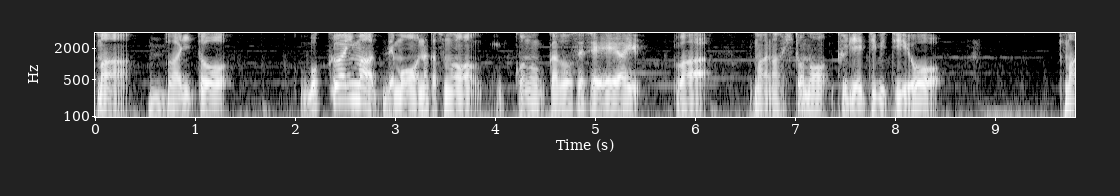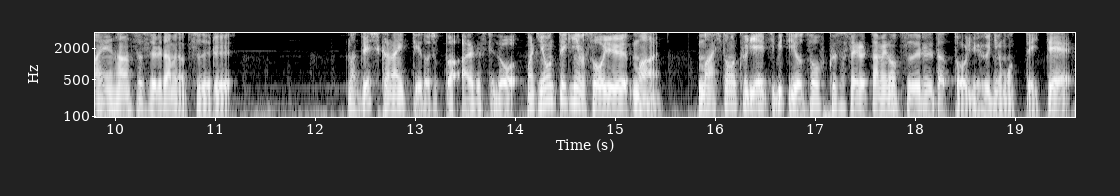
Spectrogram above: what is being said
まうん。あ、割と、僕は今でも、なんかその、この画像生成 AI は、まあなんか人のクリエイティビティを、まあエンハンスするためのツール、まあでしかないっていうとちょっとあれですけど、まあ基本的にはそういう、まあ、まあ人のクリエイティビティを増幅させるためのツールだというふうに思っていて、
